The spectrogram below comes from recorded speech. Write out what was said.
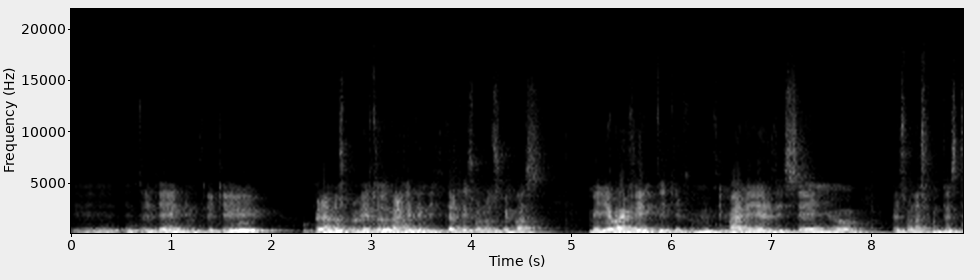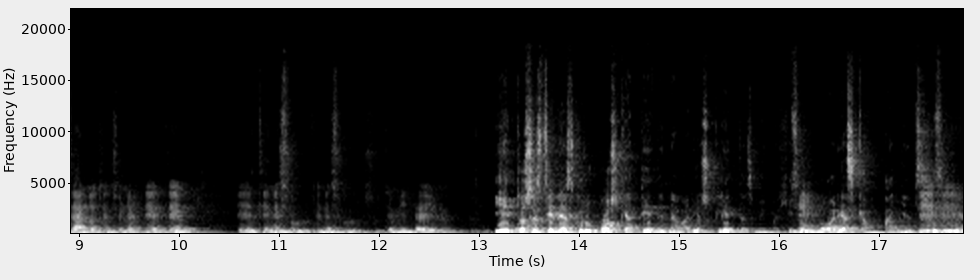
eh, entre, que, entre que operan los proyectos de marketing digital, que son los que más me lleva gente, que el community manager, diseño, personas contestando, atención al cliente, eh, tiene, su, tiene su, su temita ahí, ¿no? Y entonces tienes grupos que atienden a varios clientes, me imagino, como varias campañas. Sí, sí,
